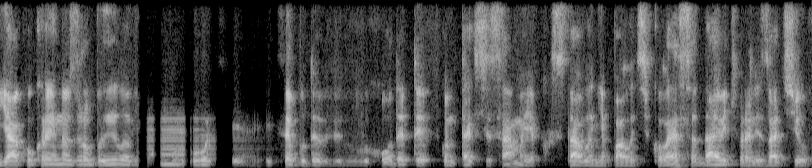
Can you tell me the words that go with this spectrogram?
як Україна зробила в якому році, і це буде виходити в контексті саме як ставлення палець в колеса, навіть в реалізацію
